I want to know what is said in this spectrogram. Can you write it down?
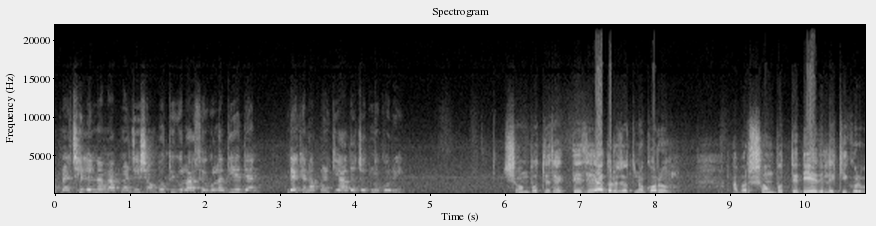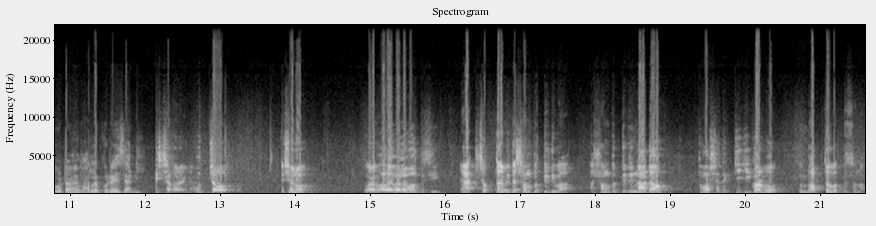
আপনার ছেলের নামে আপনার যে সম্পত্তিগুলো আছে ওগুলো দিয়ে দেন। দেখেন আপনার কি আদর যত্ন করি। সম্পত্তি থাকতে যে আদর যত্ন করো আবার সম্পত্তি দিয়ে দিলে কি করব ওটা আমি ভালো করেই জানি। চিকিৎসা করাই না বুঝছ? এ শোনো তোমার ভালোই ভালো বলতেছি এক সপ্তাহের ভিতর সম্পত্তি দিবা। আর সম্পত্তি যদি না দাও তোমার সাথে কি কি করব তুমি ভাবতেও পারতেছো না।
